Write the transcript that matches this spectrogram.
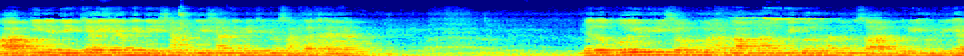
ਆਪ ਜੀ ਨੇ ਦੇਖਿਆ ਹੀ ਹੈ ਕਿ ਦੇਸ਼ਾਂ ਵਿਦੇਸ਼ਾਂ ਦੇ ਵਿੱਚ ਜੋ ਸੰਗਤ ਹੈ, ਜਦੋਂ ਕੋਈ ਵੀ ਸ਼ੁਭ ਮਨੋਕਾਮਨਾ ਉਸਦੀ ਗੁਰਮਤਿ ਅਨੁਸਾਰ ਪੂਰੀ ਹੁੰਦੀ ਹੈ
